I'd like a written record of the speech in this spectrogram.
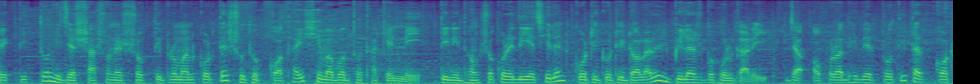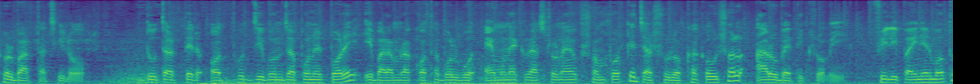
ব্যক্তিত্ব নিজের শাসনের শক্তি প্রমাণ করতে শুধু কথাই সীমাবদ্ধ থাকেননি। তিনি ধ্বংস করে দিয়েছিলেন কোটি কোটি ডলারের বিলাসবহুল গাড়ি, যা অপরাধীদের প্রতি তার কঠোর বার্তা ছিল। দুতার্তের অদ্ভুত জীবনযাপনের পরে এবার আমরা কথা বলব এমন এক রাষ্ট্রনায়ক সম্পর্কে যার সুরক্ষা কৌশল আরও ব্যতিক্রমী। ফিলিপাইনের মতো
